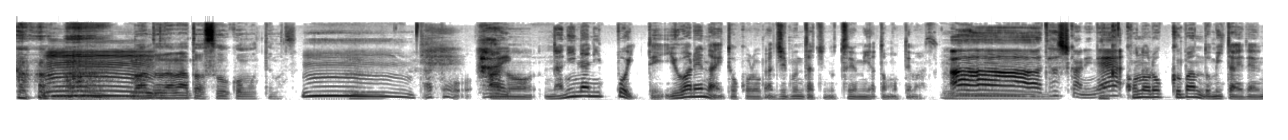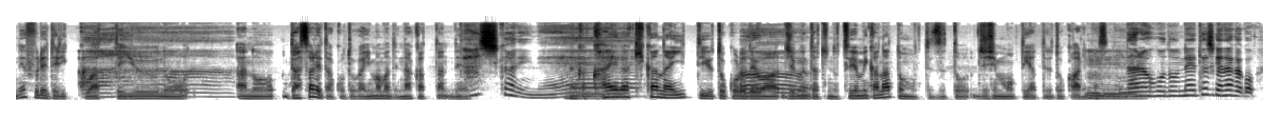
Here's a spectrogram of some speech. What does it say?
な。うんバンドだなとはすごく思ってます。うーんあと、はいあの何々っぽいって言われないところが自分たちの強みやと思ってます。あーうん確かにね。このロックバンドみたいだよねフレデリックはっていうのをあの出されたことが今までなかったんで確かにね。なんか替えが利かないっていうところでうんは自分たちの強みかなと思ってずっと自信持ってやってるとこありますね。うんなるほどね確かになんかこう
